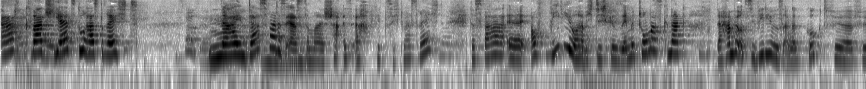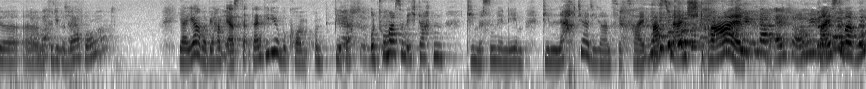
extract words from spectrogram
Ach Quatsch, jetzt, du hast recht. Das war das erste. Nein, das war das erste Mal. Also, ach, witzig, du hast recht. Das war äh, auf Video, habe ich dich gesehen, mit Thomas Knack. Da haben wir uns die Videos angeguckt für, für, ähm, für die Bewerbung. auch vor Ort? Ja, ja, aber wir haben erst dein Video bekommen und wir Ja, stimmt, und Thomas und ich dachten, die müssen wir nehmen. Die lacht ja die ganze Zeit. Was für ein Strahlen. Weißt du warum?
